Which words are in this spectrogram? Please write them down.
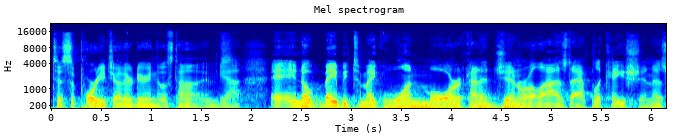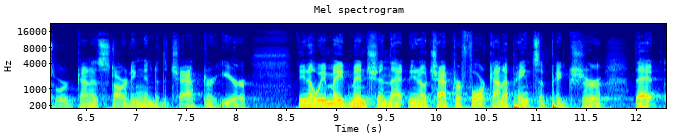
to support each other during those times. Yeah, and, you know, maybe to make one more kind of generalized application as we're kind of starting into the chapter here you know, we made mention that, you know, chapter 4 kind of paints a picture that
